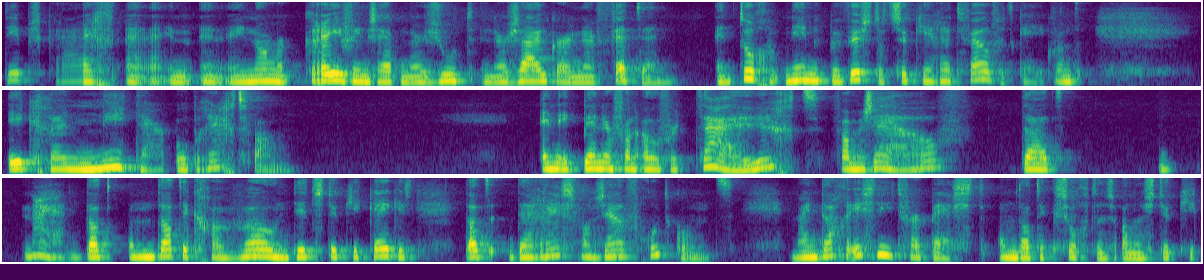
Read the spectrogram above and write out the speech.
dips krijg en, en, en enorme cravings heb naar zoet, naar suiker, naar vetten. En toch neem ik bewust dat stukje red velvet cake, want ik geniet daar oprecht van. En ik ben ervan overtuigd van mezelf dat, nou ja, dat omdat ik gewoon dit stukje cake is, dat de rest vanzelf goed komt. Mijn dag is niet verpest omdat ik ochtends al een stukje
